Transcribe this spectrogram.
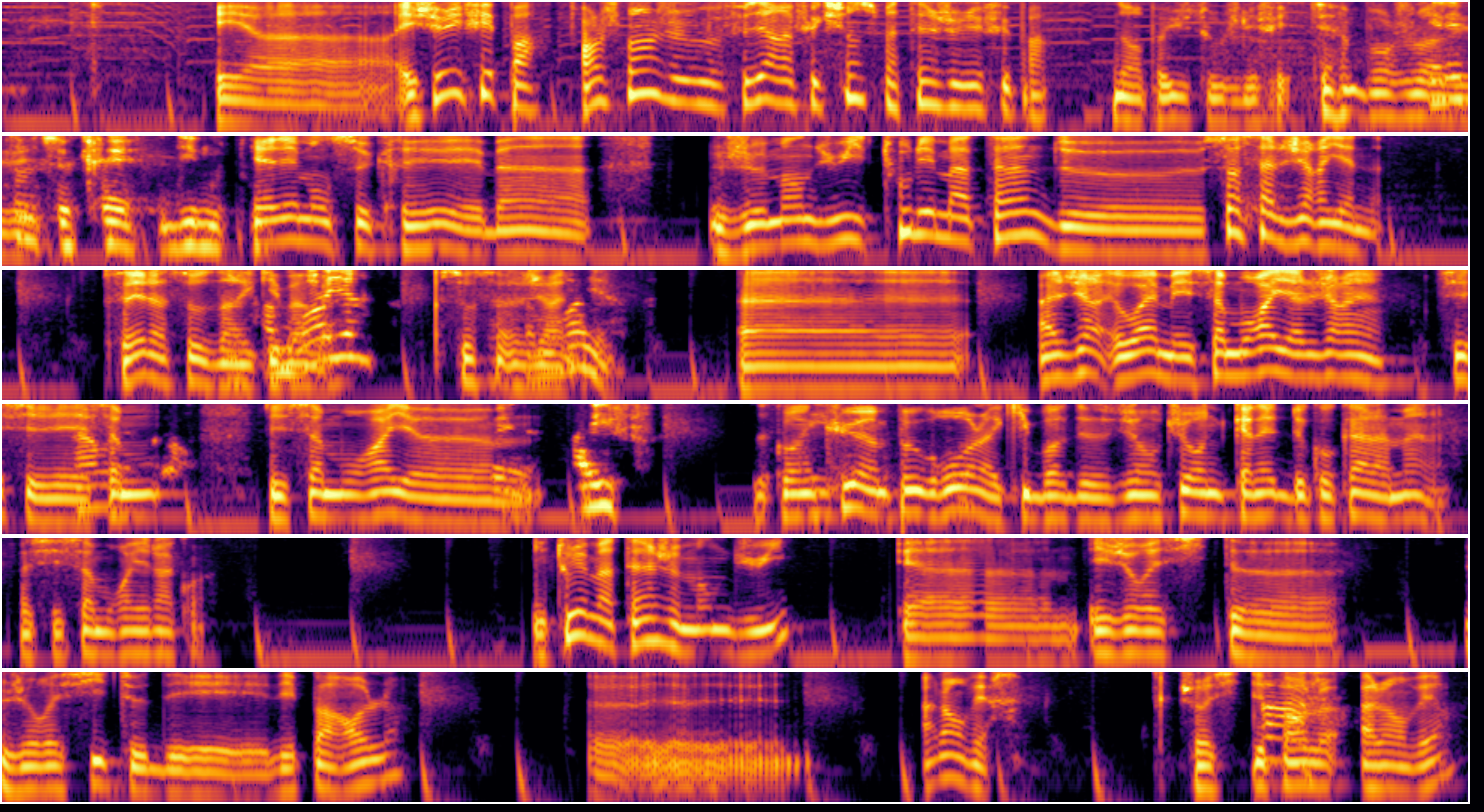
Et, euh, et je les fais pas. Franchement, je me faisais la réflexion ce matin, je les fais pas. Non, pas du tout, je l'ai fait. Tiens, bourgeois. Quel est ton secret? Dis-nous. Quel est mon secret? Eh ben, je m'enduis tous les matins de sauce algérienne. Vous savez, la sauce dans les kebabs Sauce algérienne. Euh, Algéri- Ouais, mais samouraï algérien. Tu sais, c'est les, Ah samou- les samouraïs euh, Saïf. Qui ont un cul un peu gros, là, qui boivent de- qui ont toujours une canette de coca à la main. là. Enfin, ces samouraïs-là, quoi. Et tous les matins, je m'enduis euh, et je récite, euh, je récite des, des paroles à l'envers. Je récite des Ah. paroles à l'envers.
